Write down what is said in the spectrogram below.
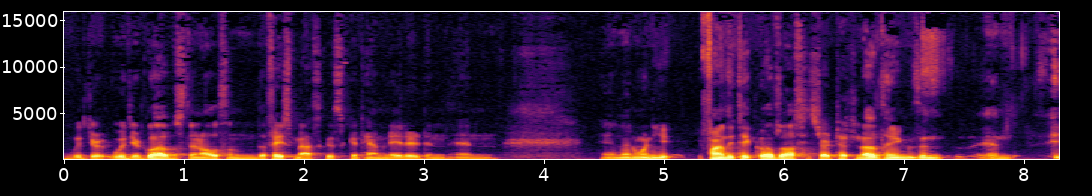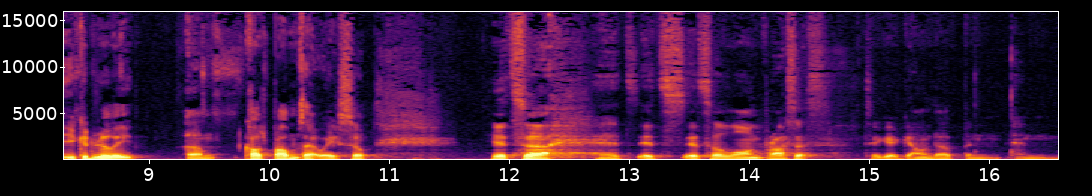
with your with your gloves, then all of a sudden the face mask gets contaminated, and and and then when you finally take gloves off, you start touching other things, and and you could really um, cause problems that way. So it's uh it's it's it's a long process to get gowned up and and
